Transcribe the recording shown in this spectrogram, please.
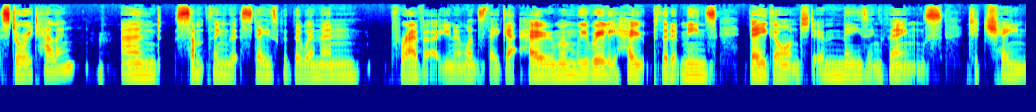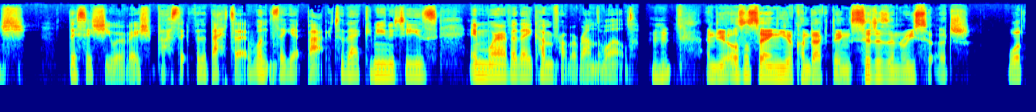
storytelling and something that stays with the women forever, you know, once they get home. And we really hope that it means they go on to do amazing things to change this issue of ocean plastic for the better once they get back to their communities in wherever they come from around the world. Mm-hmm. And you're also saying you're conducting citizen research. What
